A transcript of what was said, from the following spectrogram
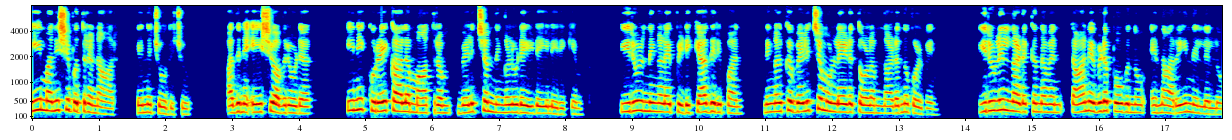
ഈ മനുഷ്യപുത്രൻ ആർ? എന്ന് ചോദിച്ചു. അതിന് യേശു അവരോട് ഇനി കുറെ കാലം മാത്രം വെളിച്ചം നിങ്ങളുടെ ഇടയിലിരിക്കും. ഇരുൾ നിങ്ങളെ പിടിക്കാതിരിപ്പാൻ നിങ്ങൾക്ക് വെളിച്ചമുള്ളയിടത്തോളം നടന്നുകൊള്ളുവിൻ ഇരുളിൽ നടക്കുന്നവൻ താൻ എവിടെ പോകുന്നു എന്ന് അറിയുന്നില്ലല്ലോ.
